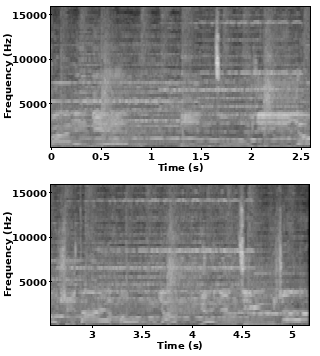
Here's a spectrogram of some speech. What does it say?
百年。民族医药世代弘扬，月灵精神。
